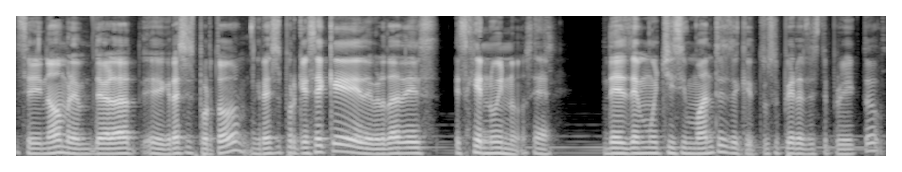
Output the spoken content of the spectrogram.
Sí, no, hombre, de verdad, eh, gracias por todo, gracias porque sé que de verdad es, es genuino, o sea desde muchísimo antes de que tú supieras de este proyecto,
